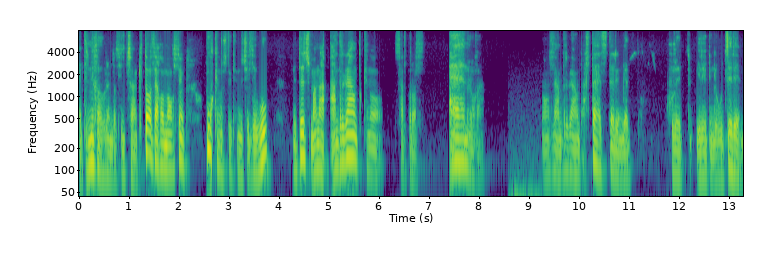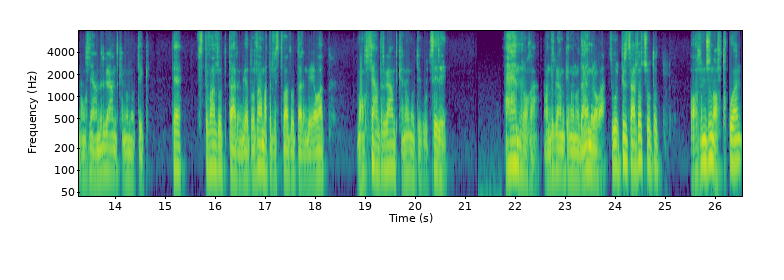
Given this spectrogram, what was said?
Тэрнийхээ хүрээнд бол хийж байгаа. Гэтэ бол яг Монголын бүх киночдыг тэмдэж хэлээгүй. Мэдээж манай андерграунд кино салбар бол амар байгаа. Монголын андерграунд алтай хайц дээр ингээд хүрээд ирээд ингээд үзээрэй. Монголын андерграунд кинонуудыг тэ фестивалуудаар ингээд Улаанбаатар фестивалуудаар ингээд яваад Монголын андерграунд кинонуудыг үзээрэй. Амар байгаа. Андерграунд кинонууд амар байгаа. Зүгээр тэр залуучуудад боломж нь олдохгүй байна.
